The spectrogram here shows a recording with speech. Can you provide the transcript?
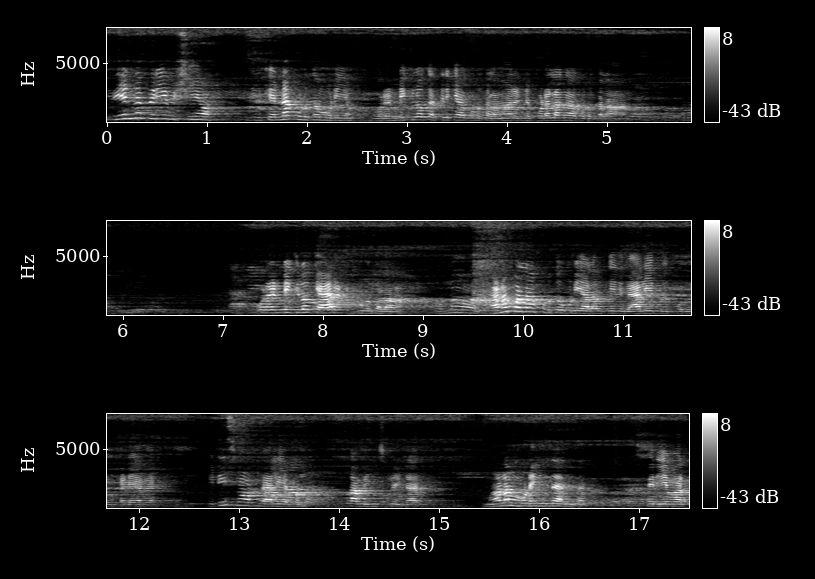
இது என்ன பெரிய விஷயம்? இதுக்கு என்ன கொடுக்க முடியும்? ஒரு ரெண்டு கிலோ கத்திரிக்காய் கொடுக்கலாம் ரெண்டு புடலங்காய் கொடுக்கலாம். ஒரு ரெண்டு கிலோ கேரட் கொடுக்கலாம். ஒன்றும் பணமெல்லாம் கொடுக்கக்கூடிய அளவுக்கு இது வேல்யூபிள் பொருள் கிடையாது. இட் இஸ் நாட் வேல்யூபிள் அப்படின்னு சொல்லிட்டார். மனம் உடைந்த அந்த பெரியவர்.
